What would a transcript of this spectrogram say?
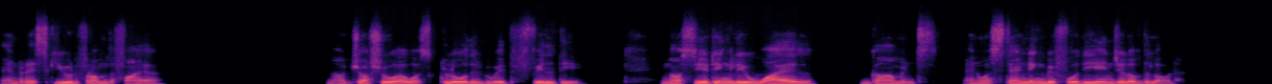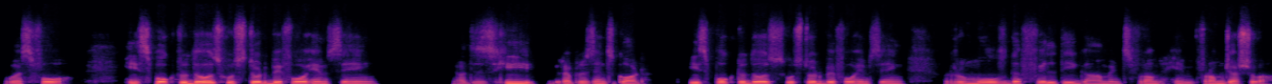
and rescued from the fire? Now Joshua was clothed with filthy, nauseatingly vile garments and was standing before the angel of the Lord. Verse 4 He spoke to those who stood before him, saying, Now this is he represents God. He spoke to those who stood before him, saying, Remove the filthy garments from him, from Joshua.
